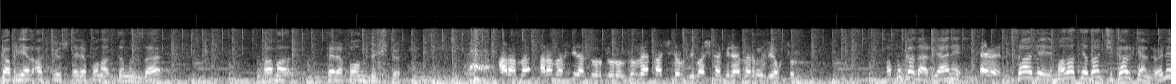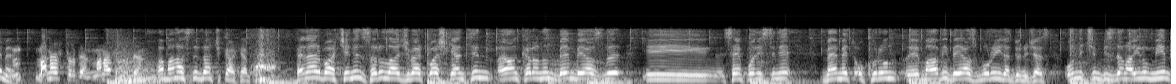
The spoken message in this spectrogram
Gabriel Akyüz telefon attığımızda ama telefon düştü. Araba arabasıyla durduruldu ve kaçırıldı. Başka bir haberimiz yoktur. Ha bu kadar yani Evet. sadece Malatya'dan çıkarken öyle mi? Manastır'dan, Manastır'dan. Ha Manastır'dan çıkarken. Fenerbahçe'nin sarı lacivert başkentin Ankara'nın bembeyazlı e, senfonisini Mehmet Okur'un e, mavi beyaz moruyla döneceğiz. Onun için bizden ayrılmayın.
